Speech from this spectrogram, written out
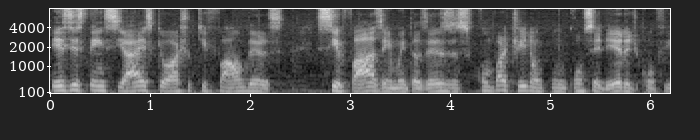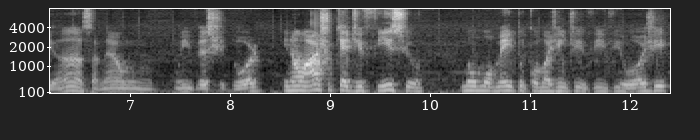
existenciais que eu acho que founders se fazem muitas vezes, compartilham com um conselheiro de confiança, né, um, um investidor. E não acho que é difícil, no momento como a gente vive hoje,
